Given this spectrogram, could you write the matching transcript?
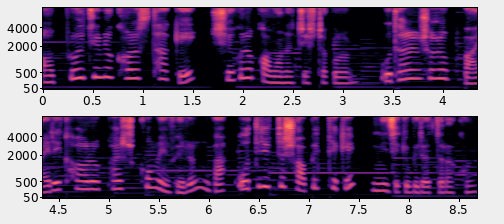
অপ্রয়োজনীয় খরচ থাকে, সেগুলো কমানোর চেষ্টা করুন। উদাহরণস্বরূপ বাইরে খাওয়ার অভ্যাস কমে ফেলুন বা অতিরিক্ত শপিং থেকে নিজেকে বিরত রাখুন।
